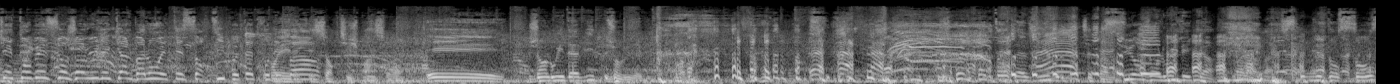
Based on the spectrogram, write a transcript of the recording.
qui est tombé sur Jean-Louis Léca. Le ballon était sorti peut-être au Oui, il départ. était sorti, je pense. ouais. Et Jean-Louis David. Jean-Louis David. C'est sur Jean-Louis mieux dans ce sens.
